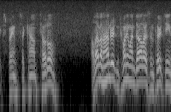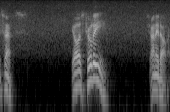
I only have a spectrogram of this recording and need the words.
Expense account total, $1,121.13. Yours truly, Johnny Dollar.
